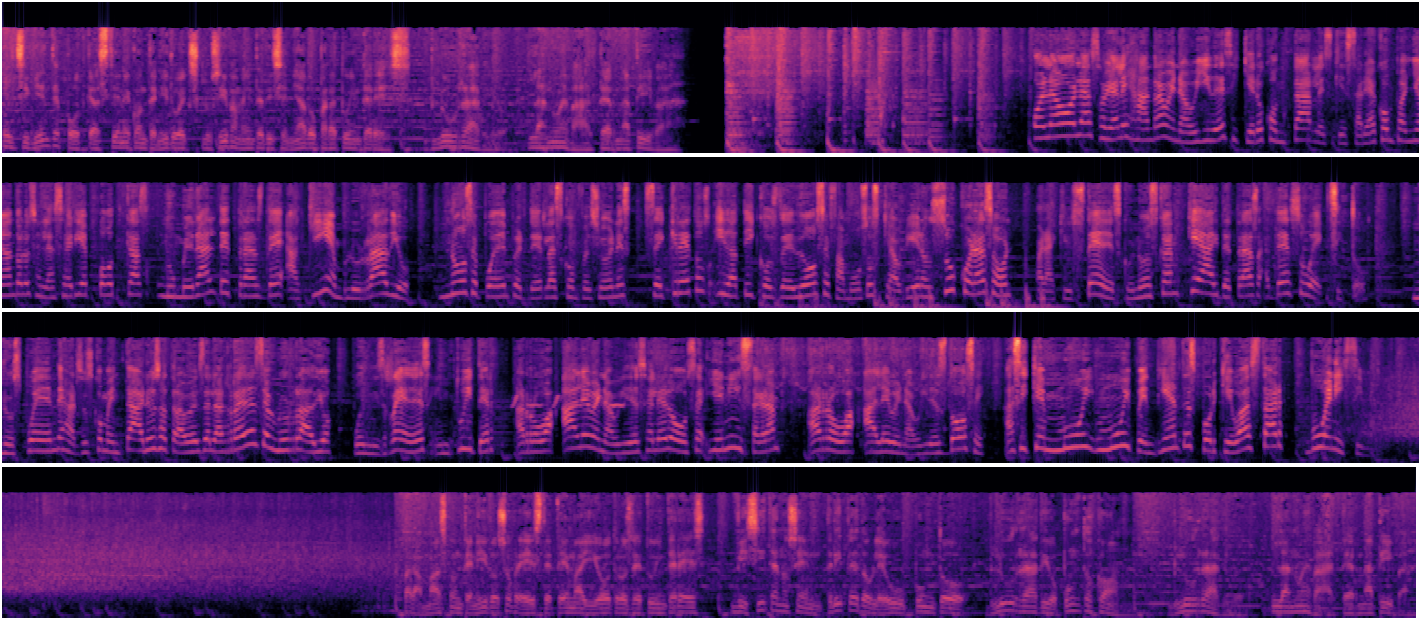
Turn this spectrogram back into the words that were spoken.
El siguiente podcast tiene contenido exclusivamente diseñado para tu interés. Blue Radio, la nueva alternativa. Hola, hola, soy Alejandra Benavides y quiero contarles que estaré acompañándolos en la serie podcast numeral detrás de aquí en Blue Radio. No se pueden perder las confesiones, secretos y daticos de 12 famosos que abrieron su corazón para que ustedes conozcan qué hay detrás de su éxito. Nos pueden dejar sus comentarios a través de las redes de Blue Radio o en mis redes, en Twitter, arroba alebenavidesl12 y en Instagram, arroba alebenavides12. Así que muy, muy pendientes porque va a estar buenísimo. Para más contenido sobre este tema y otros de tu interés, visítanos en www.bluradio.com. Blue Radio, la nueva alternativa.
